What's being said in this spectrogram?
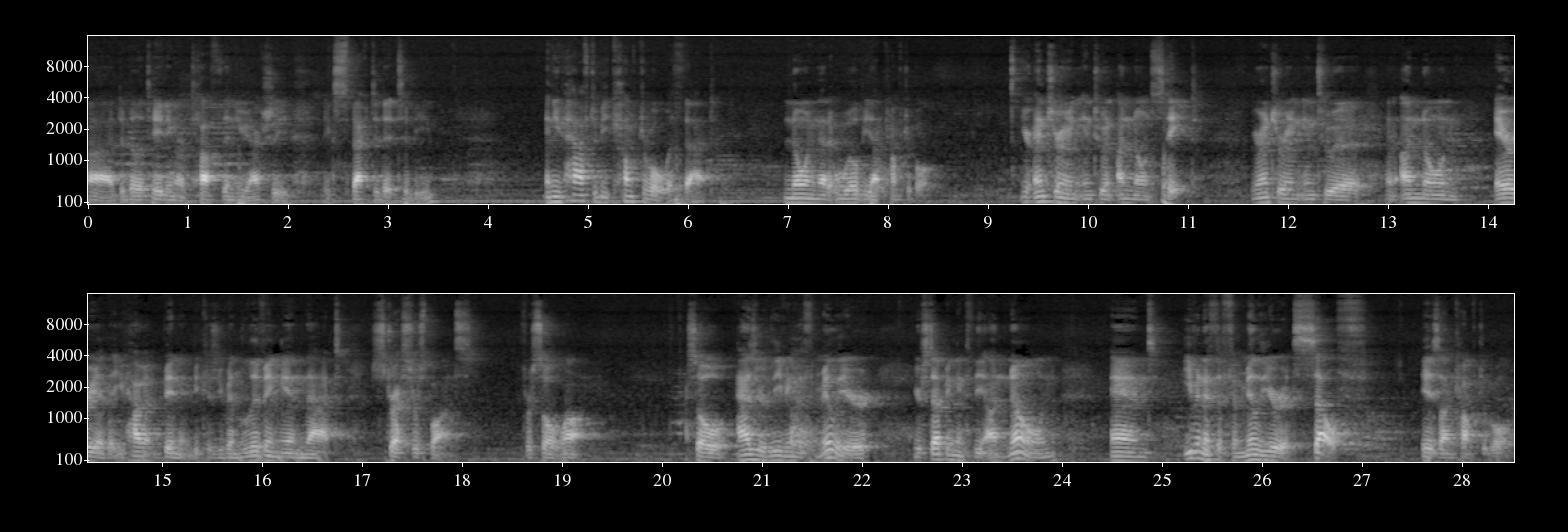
uh, debilitating or tough than you actually expected it to be. And you have to be comfortable with that, knowing that it will be uncomfortable. You're entering into an unknown state. You're entering into a, an unknown area that you haven't been in because you've been living in that stress response for so long. So, as you're leaving the familiar, you're stepping into the unknown, and even if the familiar itself is uncomfortable,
